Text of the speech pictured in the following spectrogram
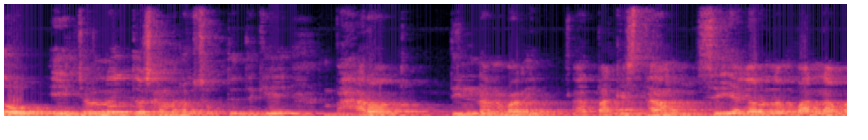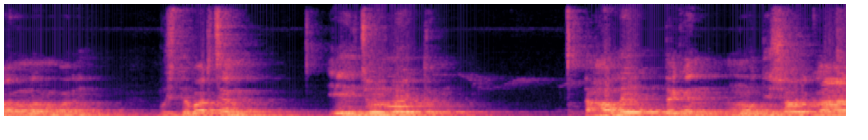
তো, এই জন্যই তো সামরিক শক্তি থেকে ভারত তিন নাম্বারে। আর পাকিস্তান সে এগারো নাম্বার না বারো নাম্বারে। বুঝতে পারছেন? এই জন্যই তো। তাহলে দেখেন, মোদী সরকার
